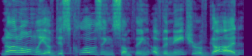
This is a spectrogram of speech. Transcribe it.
not only of disclosing something of the nature of God,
